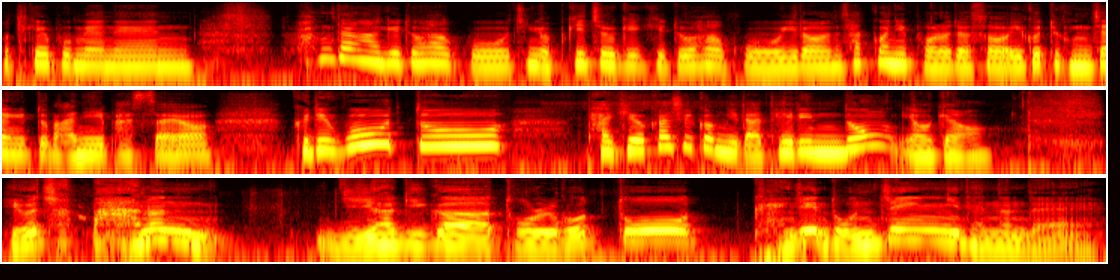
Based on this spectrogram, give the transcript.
어떻게 보면은 황당하기도 하고 좀 엽기적이기도 하고 이런 사건이 벌어져서 이것도 굉장히 또 많이 봤어요. 그리고 또 다 기억하실 겁니다. 대림동 여경. 이거 참 많은 이야기가 돌고 또 굉장히 논쟁이 됐는데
